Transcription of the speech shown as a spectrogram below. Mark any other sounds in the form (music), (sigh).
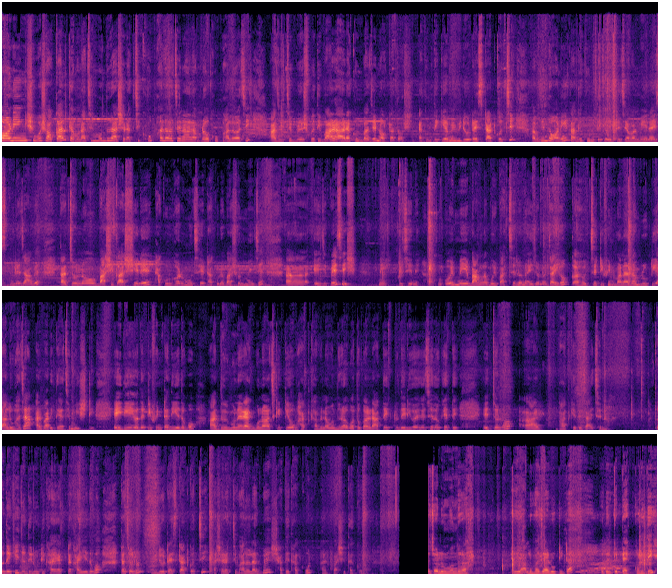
Morning, শুভ সকাল। কেমন আছেন বন্ধুরা? আশা রাখছি খুব ভালো আছেন আর আমরাও খুব ভালো আছি। আজ হচ্ছে বৃহস্পতিবার আর এখন বাজে নটা দশ। এখন থেকে আমি ভিডিওটা স্টার্ট করছি। আমি কিন্তু অনেক আগে ঘুম থেকে উঠেছি। আমার মেয়েরা স্কুলে যাবে। তার জন্য বাসি কাজ সেরে ঠাকুর ঘর মুছে ঠাকুরের বাসন মেজে এই যে পেয়েছিস? নে বুঝে নে। ওই মেয়ে বাংলা বই পাচ্ছিল না, এই জন্য। যাই হোক হচ্ছে টিফিন বানালাম, রুটি, আলু ভাজা, আর বাড়িতে আছে মিষ্টি। এই দিয়েই ওদের টিফিনটা দিয়ে দেবো। আর দুই বোনের এক বোনও আজকে কেউ ভাত খাবে না, বন্ধুরা। গতকাল রাতে একটু দেরি হয়ে গেছিল খেতে। এর জন্য আর ভাত খেতে চাইছে না। তো দেখি যদি রুটি খাই একটা খাইয়ে দেবো। তা চলুন, ভিডিওটা স্টার্ট করছি। আশা রাখছি ভালো লাগবে। সাথে থাকুন আর পাশে থাকুন। চলুন, বন্ধুরা। এই আলু ভাজা রুটিটা ওদেরকে প্যাক করে দিই।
